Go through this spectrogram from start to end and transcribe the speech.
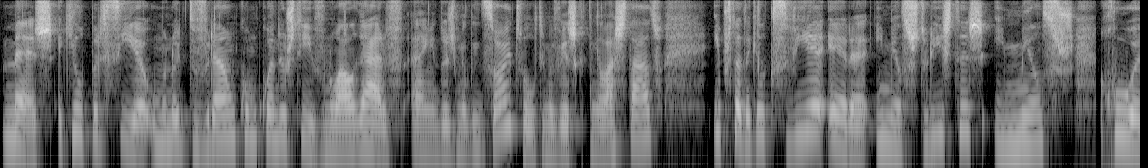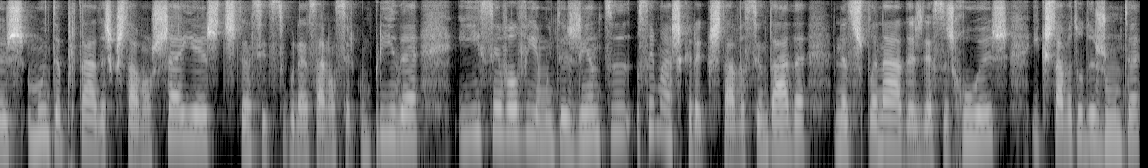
mas aquilo parecia uma noite de verão como quando eu estive no Algarve em 2018, a última vez que tinha lá estado, e portanto aquilo que se via era imensos turistas, imensos, ruas muito apertadas que estavam cheias, distância de segurança a não ser cumprida, e isso envolvia muita gente sem máscara, que estava sentada nas esplanadas dessas ruas e que estava toda junta,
